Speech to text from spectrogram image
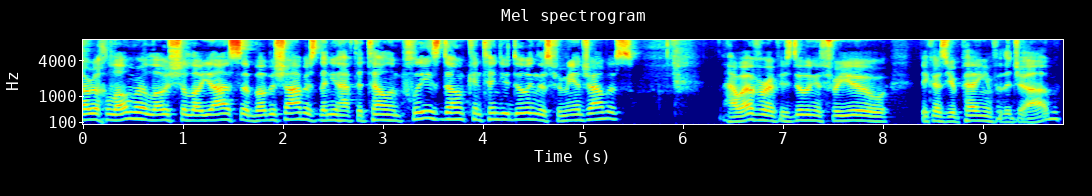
lo then you have to tell him, please don't continue doing this for me on Shabbos. However, if he's doing it for you because you're paying him for the job,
